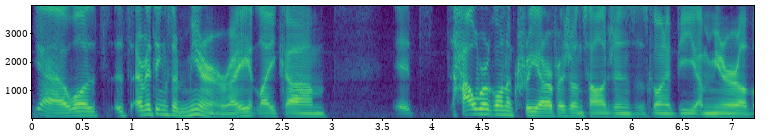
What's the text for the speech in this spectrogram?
Yeah, well, it's it's everything's a mirror, right? Like, um, it's how we're going to create artificial intelligence is going to be a mirror of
